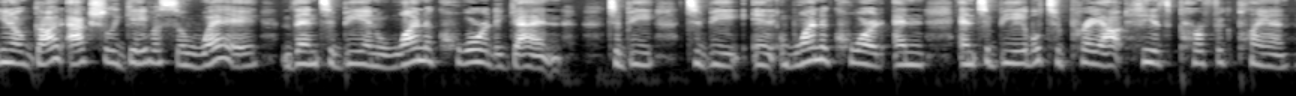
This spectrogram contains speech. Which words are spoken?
you know, God actually gave us a way then to be in one accord again, to be, to be in one accord and, and to be able to pray out his perfect plan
